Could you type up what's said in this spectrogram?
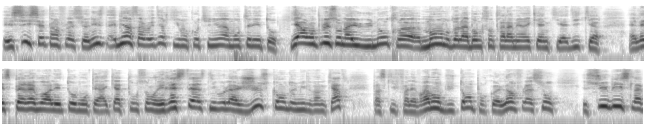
Et si c'est inflationniste, eh bien, ça veut dire qu'ils vont continuer à monter les taux. Hier, en plus, on a eu une autre euh, membre de la Banque Centrale Américaine qui a dit qu'elle espérait voir les taux monter à 4% et rester à ce niveau-là jusqu'en 2024 parce qu'il fallait vraiment du temps pour que l'inflation subisse la,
